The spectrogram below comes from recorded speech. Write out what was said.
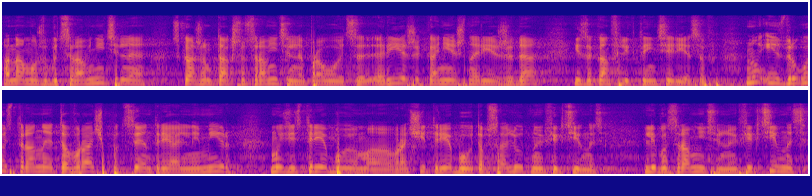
она может быть сравнительная, скажем так, что сравнительная проводится реже, конечно, реже, да, из-за конфликта интересов. Ну и с другой стороны, это врач, пациент, реальный мир. Мы здесь требуем, э, врачи требуют абсолютную эффективность, либо сравнительную эффективность,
